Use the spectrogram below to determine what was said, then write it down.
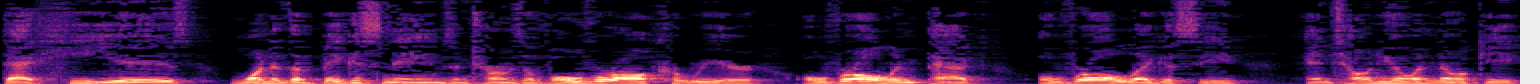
that he is one of the biggest names in terms of overall career, overall impact, overall legacy, Antonio Inoki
